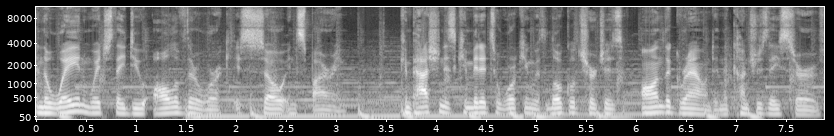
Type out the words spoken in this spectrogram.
And the way in which they do all of their work is so inspiring. Compassion is committed to working with local churches on the ground in the countries they serve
